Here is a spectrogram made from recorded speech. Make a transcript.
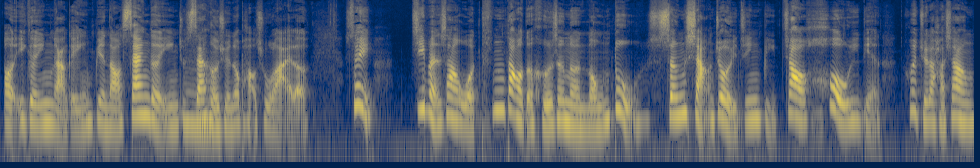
呃一个音两个音变到三个音，就三和弦都跑出来了，嗯、所以。基本上我听到的和声的浓度声响就已经比较厚一点，会觉得好像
